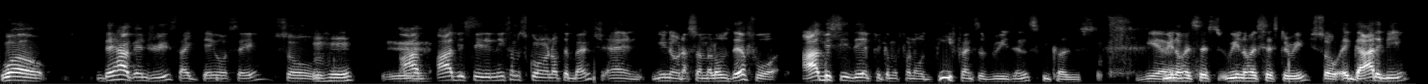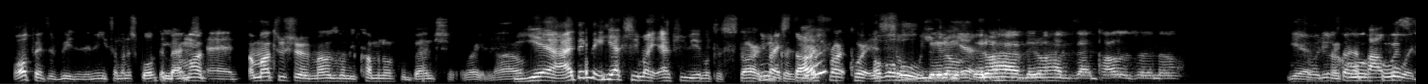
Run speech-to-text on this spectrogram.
Well, they have injuries, like they will say. So Mm-hmm. Yeah. obviously they need some scoring off the bench, and you know that's what Melo's there for. Obviously, they didn't pick him up for no defensive reasons because Yeah, we know his history. We know his history, so it got to be offensive reasons. They need someone to score off the Yeah, I'm bench, not- and I'm not too sure if Melo's gonna be coming off the bench right now. Yeah, I think that he actually might actually be able to start. He might start? Their front court is so weak. They don't. Yeah, They don't have. They don't have Zach Collins right now. yeah. so Like who, power who's, forward.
